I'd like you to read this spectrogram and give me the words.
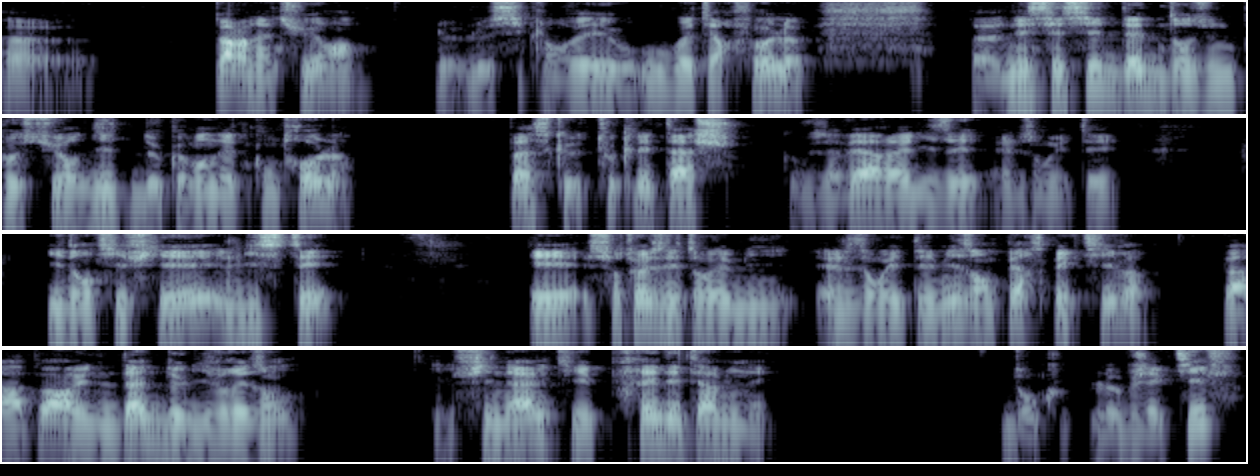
euh, par nature, le, le, cycle en V ou, ou waterfall euh, nécessite d'être dans une posture dite de command and control parce que toutes les tâches que vous avez à réaliser, elles ont été identifiées, listées et surtout, elles, elles ont été mises en perspective par rapport à une date de livraison finale qui est prédéterminée. Donc, l'objectif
